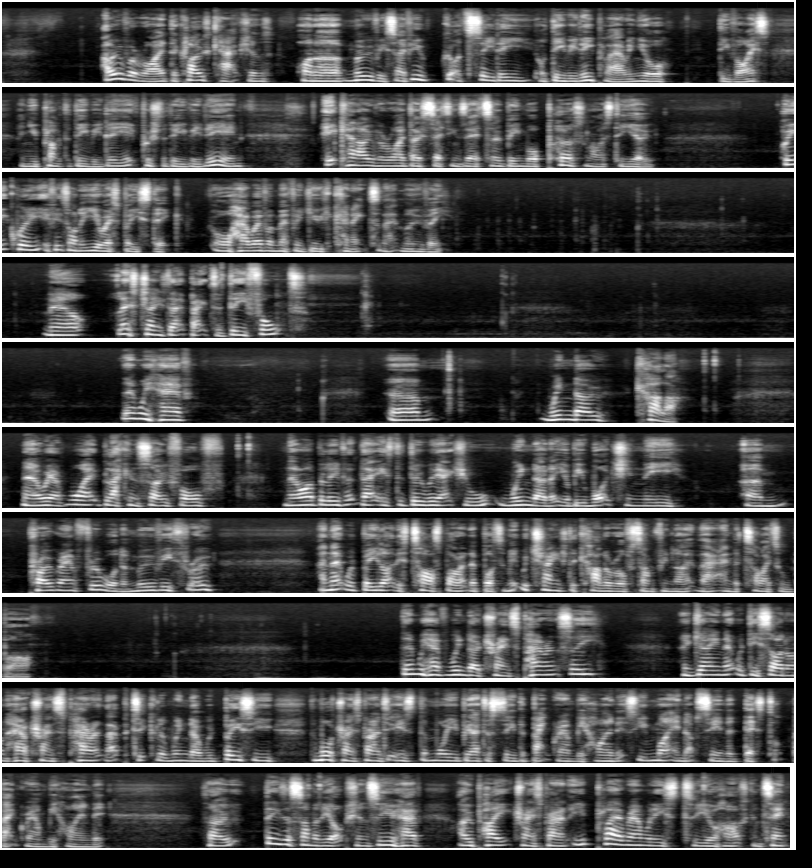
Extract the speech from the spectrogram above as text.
override the closed captions on a movie. So if you've got a CD or DVD player in your device and you plug the DVD, it push the DVD in, it can override those settings there to be more personalised to you. Or equally, if it's on a USB stick or however method you connect to that movie. Now, let's change that back to default. Then we have um, window color. Now we have white, black and so forth. Now I believe that that is to do with the actual window that you'll be watching the um, program through or the movie through. And that would be like this taskbar at the bottom. It would change the colour of something like that and the title bar. Then we have window transparency. Again, that would decide on how transparent that particular window would be. So you, the more transparent it is, the more you'll be able to see the background behind it. So you might end up seeing the desktop background behind it. So these are some of the options. So you have opaque, transparent. You play around with these to your heart's content.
